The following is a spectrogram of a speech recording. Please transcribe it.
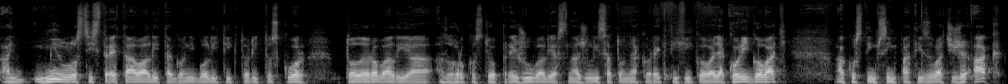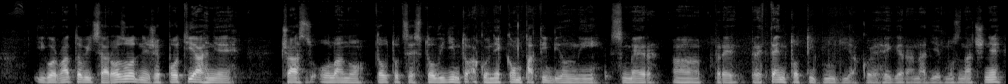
aj v minulosti stretávali, tak oni boli tí, ktorí to skôr tolerovali a, a s horkosťou prežúvali a snažili sa to nejako rektifikovať a korigovať, ako s tým sympatizovať. Čiže ak Igor Matovič sa rozhodne, že potiahne časť Olano touto cestou. Vidím to ako nekompatibilný smer pre, pre tento typ ľudí, ako je Hegera nad jednoznačne.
